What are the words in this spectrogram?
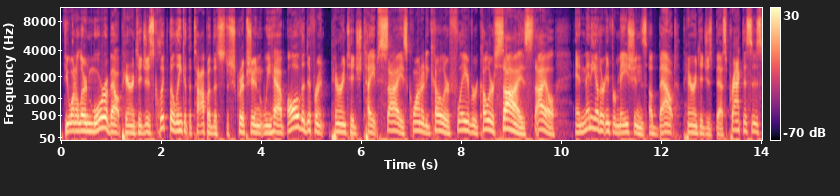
If you want to learn more about parentages, click the link at the top of this description. We have all the different parentage types size, quantity, color, flavor, color, size, style, and many other informations about parentage's best practices.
